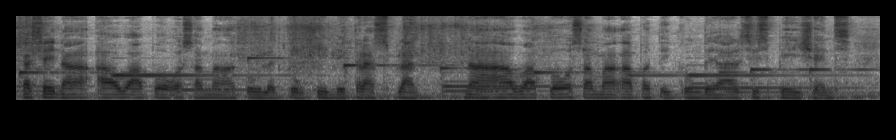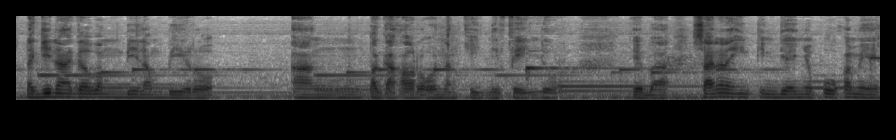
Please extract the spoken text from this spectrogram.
Kasi naaawa po ako sa mga tulad kong kidney transplant. Naaawa po ako sa mga kapatid kong dialysis patients na ginagawang bilang biro ang pagkakaroon ng kidney failure. 'Di ba? Sana naiintindihan niyo po kami.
